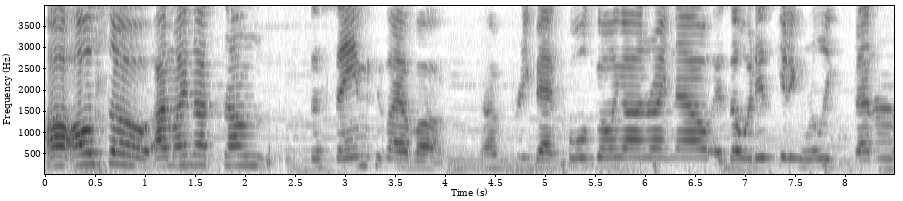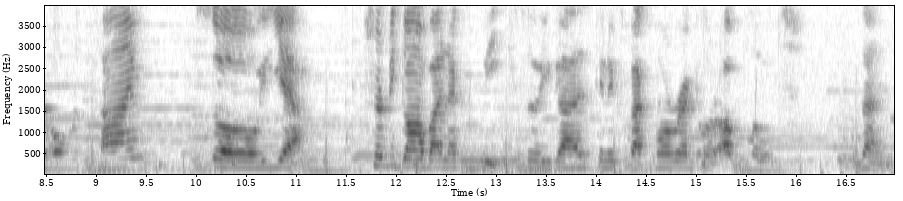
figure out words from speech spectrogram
Uh, also, I might not sound the same because I have a, a pretty bad cold going on right now, though it is getting really better over time. So, yeah should be gone by next week, so you guys can expect more regular uploads then.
